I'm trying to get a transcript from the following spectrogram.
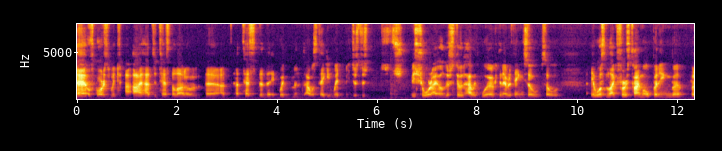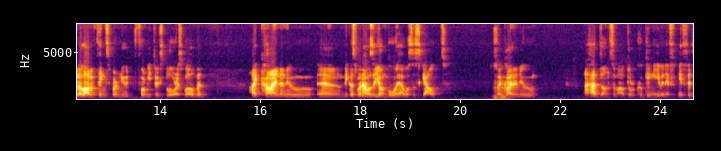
Uh, of course, which I had to test a lot of. Uh, I, tested the equipment I was taking with me just to be sure I understood how it worked and everything. So, so it wasn't like first time opening, but but a lot of things were new for me to explore as well. But I kind of knew uh, because when I was a young boy, I was a scout, so mm-hmm. I kind of knew I had done some outdoor cooking, even if, if it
